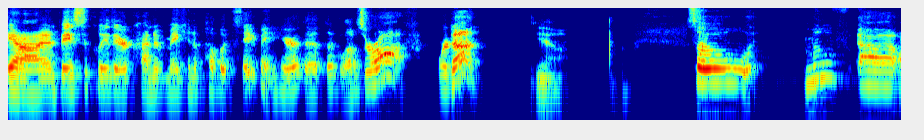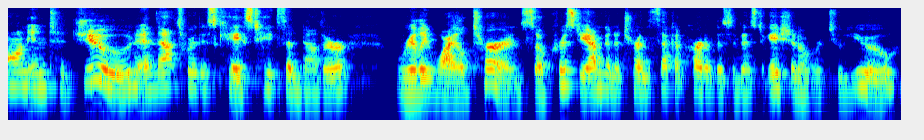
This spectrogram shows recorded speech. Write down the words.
And basically, they're kind of making a public statement here that the gloves are off. We're done. Yeah. So move uh, on into June, and that's where this case takes another really wild turn. So, Christy, I'm going to turn the second part of this investigation over to you.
